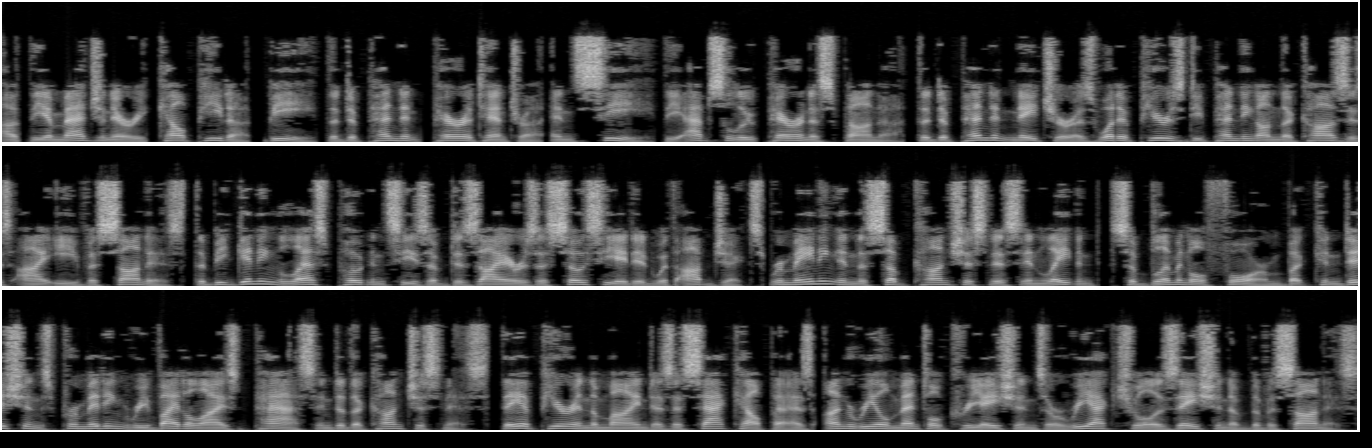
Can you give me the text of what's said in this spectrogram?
a the imaginary kalpita, b the dependent paratantra and c the absolute parinispanna. The dependent nature is what appears depending on the causes i.e. vasanas the beginning less potencies of desires associated with objects remaining in the subconsciousness in latent, subliminal form but conditions permitting revitalized pass into the consciousness, they appear in the mind as a sakalpa as unreal mental creations or reactualization of the vasanas.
